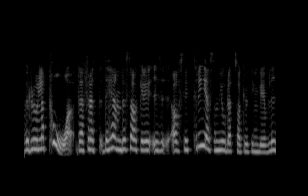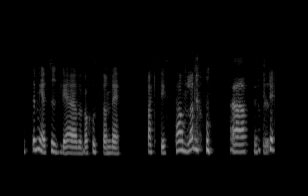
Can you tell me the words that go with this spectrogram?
rulla på. Därför att det hände saker i, i avsnitt tre som gjorde att saker och ting blev lite mer tydliga över vad sjutton det faktiskt handlade om. Ja, precis.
